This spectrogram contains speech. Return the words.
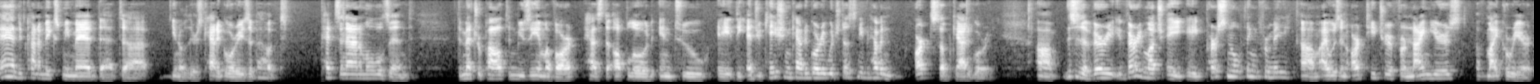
and it kind of makes me mad that, uh, you know, there's categories about pets and animals and the Metropolitan Museum of Art has to upload into a the education category, which doesn't even have an art subcategory. Um, this is a very, very much a, a personal thing for me. Um, I was an art teacher for nine years of my career,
